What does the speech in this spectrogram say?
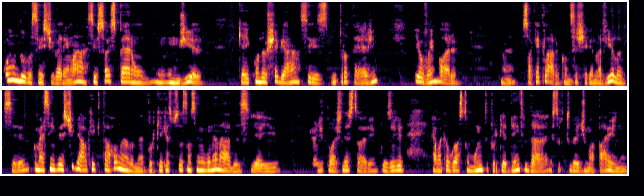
Quando vocês estiverem lá, vocês só esperam um, um dia, que aí quando eu chegar, vocês me protegem e eu vou embora. Né? Só que é claro, quando você chega na vila, você começa a investigar o que está rolando, né? Por que, que as pessoas estão sendo envenenadas. E aí, grande plot da história. Inclusive, é uma que eu gosto muito, porque dentro da estrutura de uma página,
